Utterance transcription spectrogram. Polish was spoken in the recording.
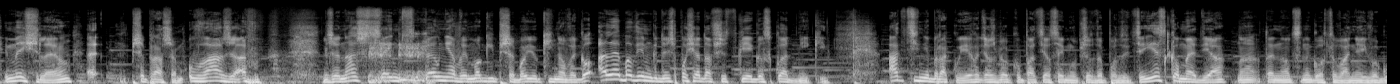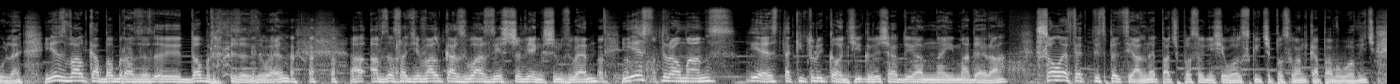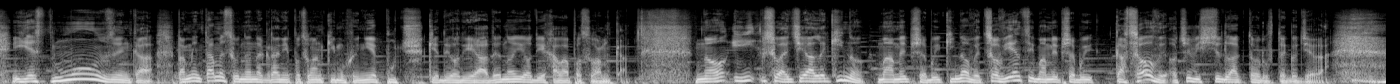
I myślę, e, przepraszam, uważam, że nasz Sejm spełnia wymogi przeboju kinowego, ale bowiem gdyż posiada wszystkie jego składniki. Akcji nie brakuje, chociażby okupacja Sejmu przez opozycję. Jest komedia, no, te nocne głosowania i w ogóle. Jest walka bobra ze, y, dobra ze złem, a, a w zasadzie walka zła z jeszcze większym złem. Jest romans, jest taki trójkącik, Ryszard, Joanna i Madera. Są efekty specjalne, patrz poseł Niesiełowski czy posłanka Pawłowicz. Jest muzyka. Pamiętamy słynne nagranie posłanki Muchy, nie pucz, kiedy odjadę, no i odjechała posłanka. No i słuchajcie, ale kino. Mamy przebój kinowy. Co więcej, mamy przebój kasowy, oczywiście dla aktorów tego dzieła.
